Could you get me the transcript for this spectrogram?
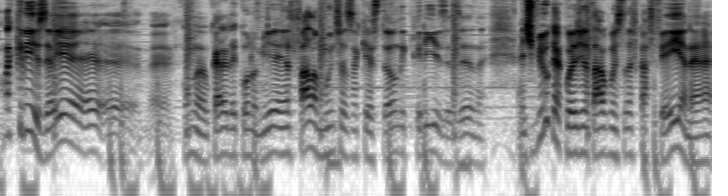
Uma crise. Aí, é, é, é, como o cara da economia fala muito sobre essa questão de crise, às vezes, né? A gente viu que a coisa já estava começando a ficar feia, né?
